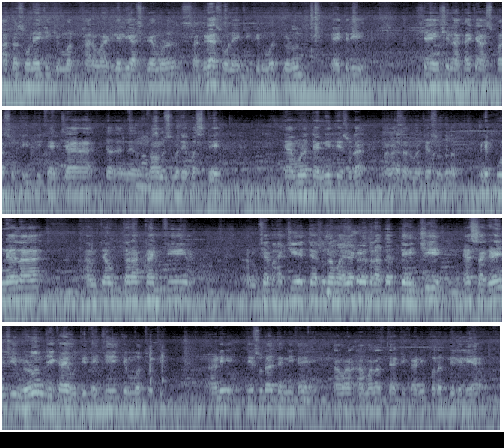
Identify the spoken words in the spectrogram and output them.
आता सोन्याची किंमत फार वाढलेली असल्यामुळं सगळ्या सोन्याची किंमत मिळून काहीतरी शहाऐंशी लाखाच्या आसपास होती. ती त्यांच्या नॉर्म्समध्ये बसते. त्यामुळं त्यांनी ते सुद्धा मला सर्वच्या सुद्धा म्हणजे पुण्याला आमच्या उत्तराखंडची आमच्या भाजी आहेत त्या सुद्धा माझ्याकडेच राहतात. त्यांची या सगळ्यांची मिळून जी काय होती त्याची किंमत होती. आणि ती सुद्धा त्यांनी काही आम्हाला आम्हाला त्या ठिकाणी परत दिलेली आहे.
